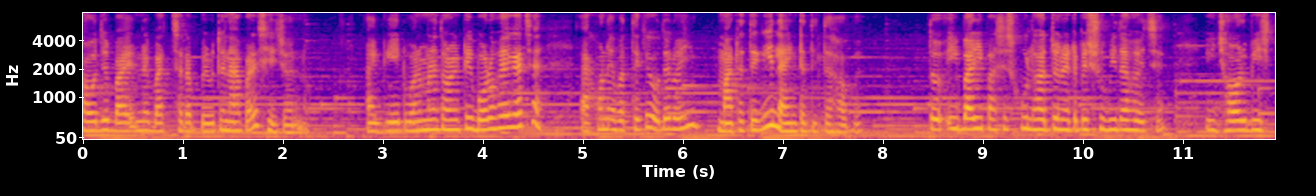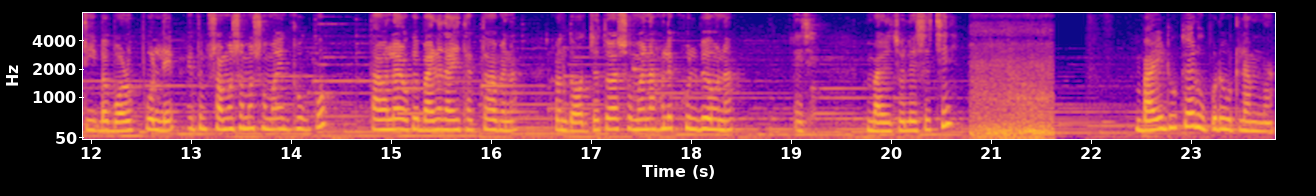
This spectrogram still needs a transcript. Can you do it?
সহজে বাইরের বাচ্চারা বেরোতে না পারে সেই জন্য আর গ্রেড ওয়ান মানে তো অনেকটাই বড় হয়ে গেছে, এখন এবার থেকে ওদের ওই মাঠেতে থেকেই লাইনটা দিতে হবে। তো এই বাড়ির পাশে স্কুল হওয়ার জন্য এটা বেশ সুবিধা হয়েছে। এই ঝড়, বৃষ্টি বা বরফ পড়লে একদম সম সম সময় ঢুকবো, তাহলে আর ওকে বাইরে দাঁড়িয়ে থাকতে হবে না। কারণ দরজা তো আর সময় না হলে খুলবেও না। এই যে বাড়ি চলে এসেছি। বাড়ি ঢুকে আর উপরে উঠলাম না।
